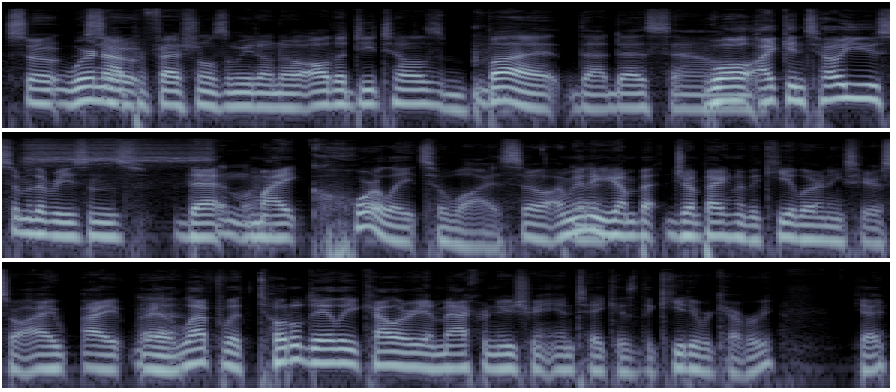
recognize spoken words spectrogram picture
So we're not professionals and we don't know all the details, but that does sound Well, I can tell you some of the reasons that Similar. might correlate to why. So I'm going to Yeah. jump, jump back into the key learnings here. So I, I, I left with total daily calorie and macronutrient intake is the key to recovery. Okay.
